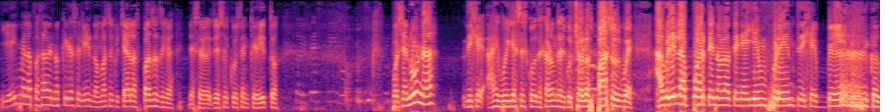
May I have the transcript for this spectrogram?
Y ahí me la pasaba y no quería salir, nomás escuchaba los pasos y dije, ya se, ya se escuchan quedito. Pues en una, dije, ay güey, ya se dejaron de escuchar los pasos, güey. Abrí la puerta y no la tenía ahí enfrente. Dije, verga,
